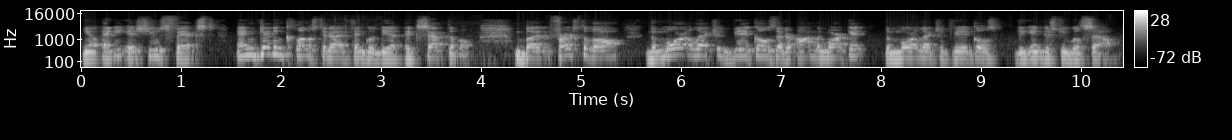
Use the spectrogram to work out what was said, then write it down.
you know any issues fixed and getting close to that, I think, would be acceptable. But first of all, the more electric vehicles that are on the market, the more electric vehicles the industry will sell.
